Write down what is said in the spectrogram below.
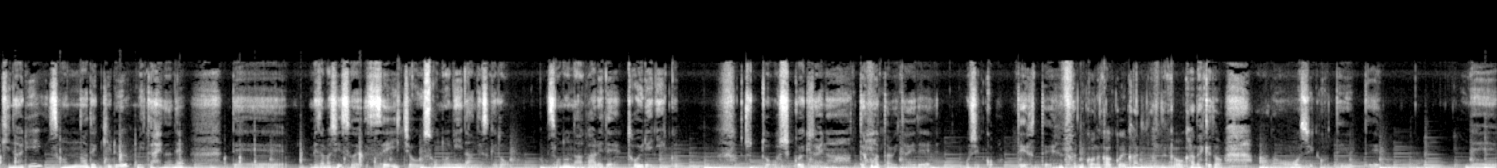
きなりそんなできる？みたいなね。で目覚ましい成長その2なんですけどその流れでトイレに行く。ちょっとおしっこ行きたいなって思ったみたいでおしっこって言って なんでこんなかっこいい感じなんだかわかんないけどあのおしっこって言ってで、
